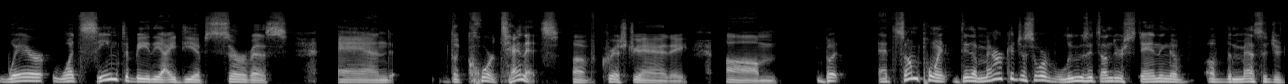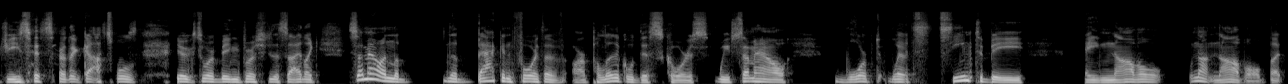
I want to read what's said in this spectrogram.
where what seemed to be the idea of service and the core tenets of Christianity, um, but at some point did america just sort of lose its understanding of of the message of jesus or the gospels you know sort of being pushed to the side? Like somehow in the the back and forth of our political discourse we've somehow warped what seemed to be a novel not novel but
